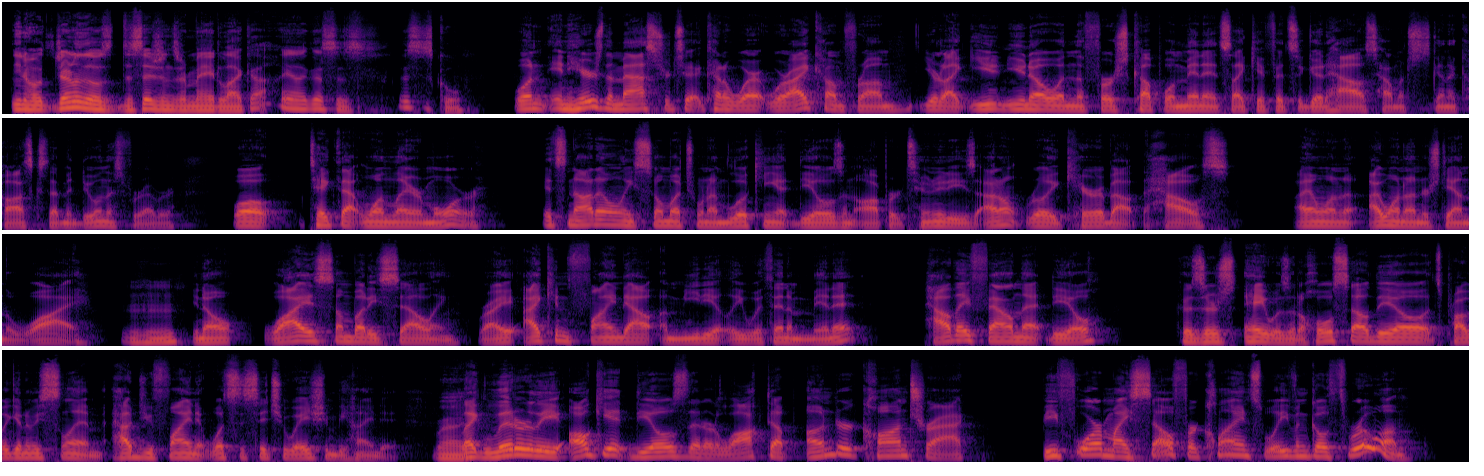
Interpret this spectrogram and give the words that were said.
You know, generally those decisions are made like, oh, yeah, like this is this is cool. Well, and here's the master to kind of where, where I come from. You're like, you, you know, in the first couple of minutes, like if it's a good house, how much it's going to cost because I've been doing this forever. Well, take that one layer more. It's not only so much when I'm looking at deals and opportunities, I don't really care about the house. I want to, I want to understand the why. Mm-hmm. You know, why is somebody selling, right? I can find out immediately within a minute how they found that deal. Because there's, hey, was it a wholesale deal? It's probably going to be slim. How'd you find it? What's the situation behind it? Right. Like literally, I'll get deals that are locked up under contract before myself or clients will even go through them.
